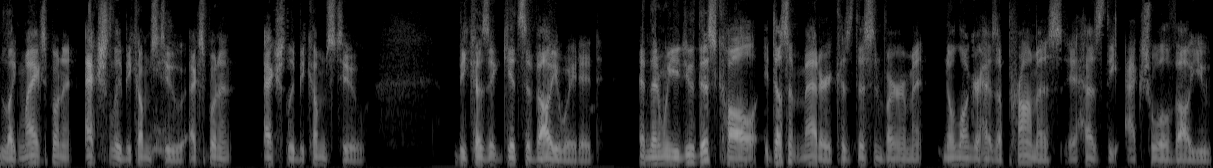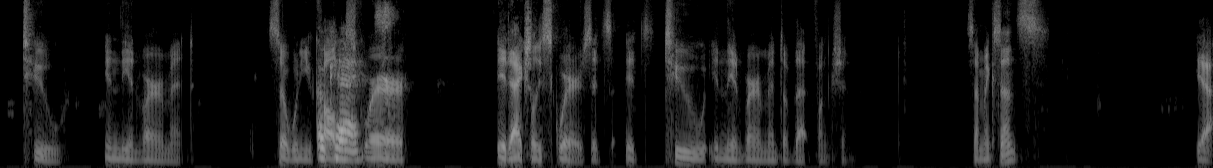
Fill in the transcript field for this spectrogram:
like, my exponent actually becomes two, exponent actually becomes two because it gets evaluated and then when you do this call, it doesn't matter because this environment no longer has a promise. It has the actual value two in the environment. So when you call okay. the square, it actually squares. It's it's two in the environment of that function. Does that make sense? Yeah.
